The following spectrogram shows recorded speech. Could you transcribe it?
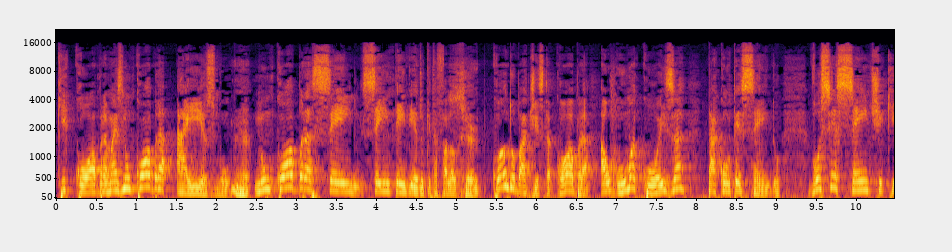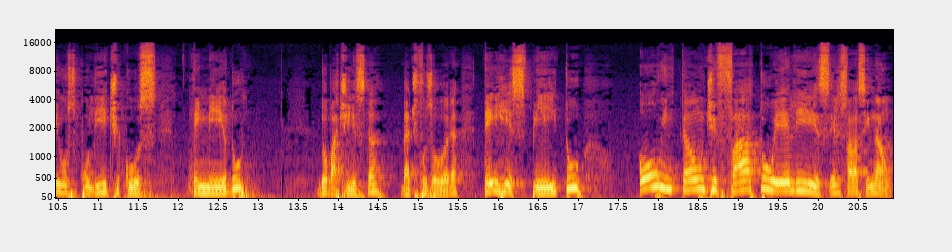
que cobra, mas não cobra a esmo. É. Não cobra sem, sem entender do que está falando. Certo. Quando o Batista cobra, alguma coisa está acontecendo. Você sente que os políticos têm medo do Batista, da difusora, têm respeito ou então, de fato, eles eles falam assim, não,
